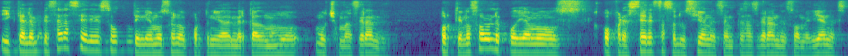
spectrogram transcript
Y que al empezar a hacer eso teníamos una oportunidad de mercado mucho más grande. Porque no solo le podíamos ofrecer estas soluciones a empresas grandes o medianas,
